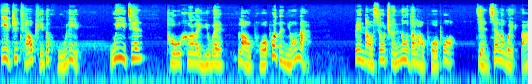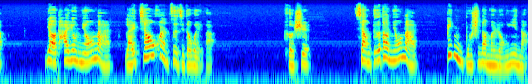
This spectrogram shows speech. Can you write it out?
一只调皮的狐狸无意间偷喝了一位老婆婆的牛奶，被恼羞成怒的老婆婆剪下了尾巴，要她用牛奶来交换自己的尾巴。可是，想得到牛奶，并不是那么容易呢。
